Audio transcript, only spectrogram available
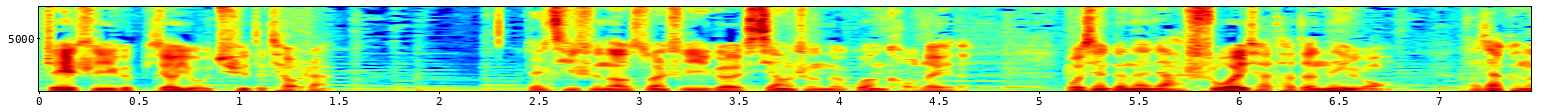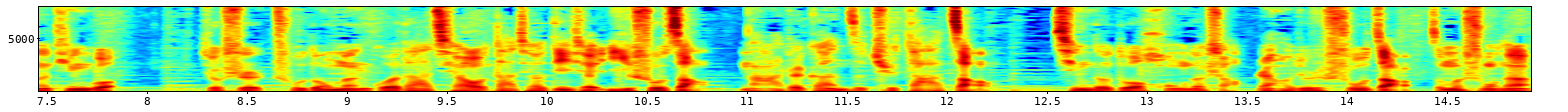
这也是一个比较有趣的挑战。这其实呢，算是一个相声的贯口类的。我先跟大家说一下它的内容，大家可能听过，就是出东门过大桥，大桥底下一树枣，拿着杆子去打枣，青的多，红的少。然后就是数枣，怎么数呢？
